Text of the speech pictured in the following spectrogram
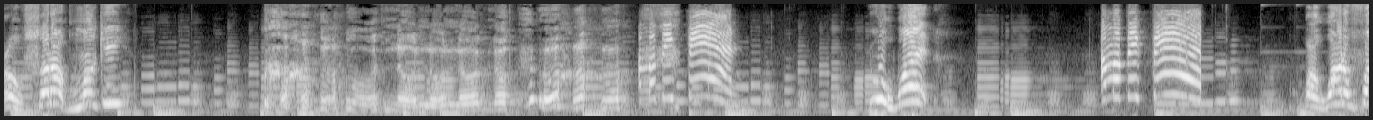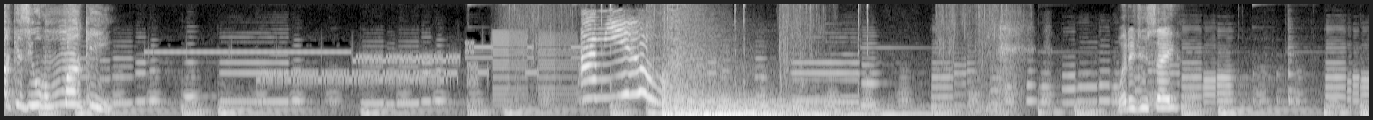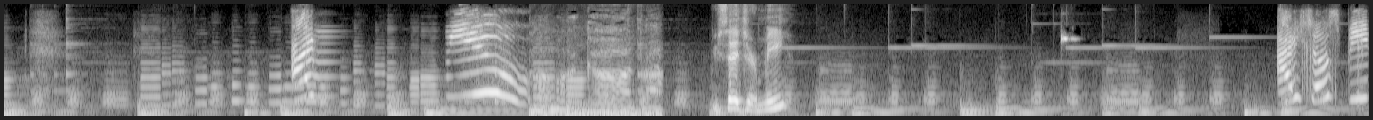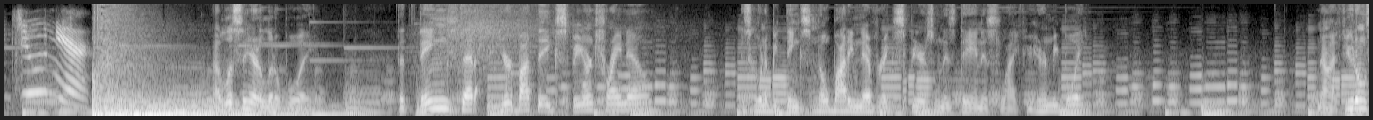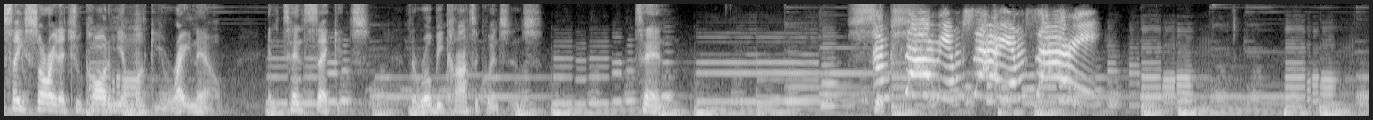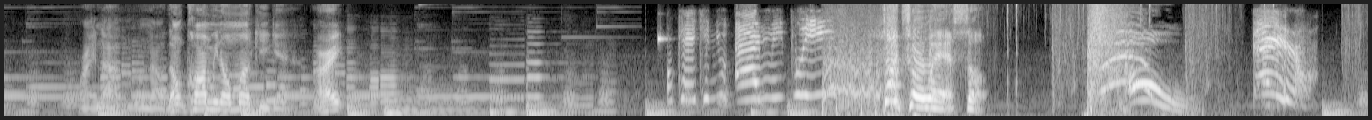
Huh? Bro, shut up, monkey! no, no, no, no. I'm a big fan! You a what? I'm a big fan! Bro, why the fuck is you a monkey? I'm you! What did you say? You said you're me? IShowSpeed Junior! Now listen here, little boy. The things that you're about to experience right now is going to be things nobody never experienced on this day in his life. You hear me, boy? Now, if you don't say sorry that you called me a monkey right now, in 10 seconds, there will be consequences. 10. I'm 6. Right now, now, don't call me no monkey again, alright? Okay, can you add me, please? Shut your ass up!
